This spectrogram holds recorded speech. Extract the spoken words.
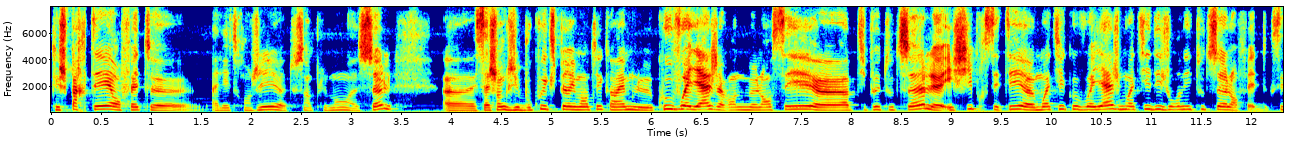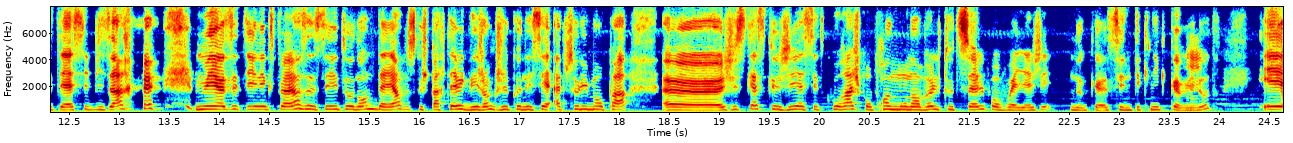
que je partais, en fait, à l'étranger, tout simplement, seule. Heu, sachant que j'ai beaucoup expérimenté quand même le covoyage avant de me lancer, heu, un petit peu toute seule et Chypre, c'était, heu, moitié covoyage, moitié des journées toute seule, en fait. Donc c'était assez bizarre, mais c'était une expérience assez étonnante d'ailleurs parce que je partais avec des gens que je connaissais absolument pas, jusqu'à ce que j'ai assez de courage pour prendre mon envol toute seule pour voyager. Donc c'est une technique comme une autre et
